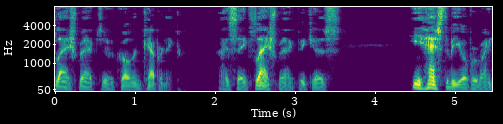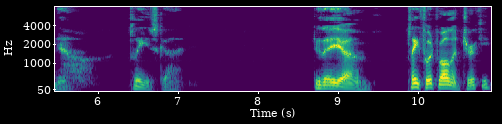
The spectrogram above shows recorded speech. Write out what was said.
flashback to Colin Kaepernick. I say flashback because he has to be over by now. Please, God. Do they uh, play football in Turkey?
